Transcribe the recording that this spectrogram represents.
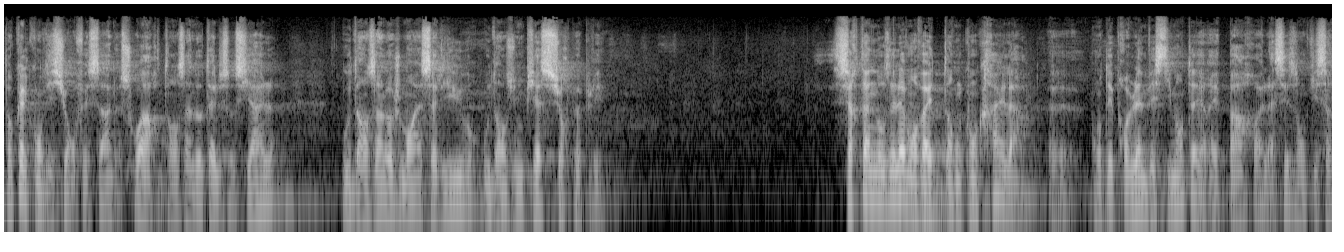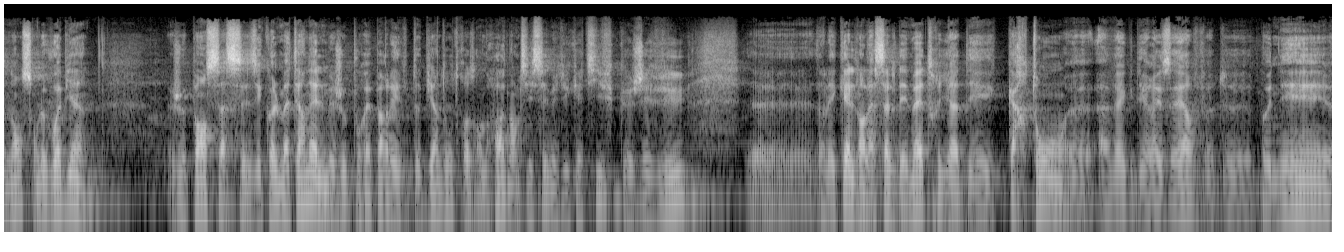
Dans quelles conditions on fait ça le soir Dans un hôtel social ou dans un logement insalubre ou dans une pièce surpeuplée? Certains de nos élèves, on va être dans le concret là, euh, ont des problèmes vestimentaires et par la saison qui s'annonce, on le voit bien. Je pense à ces écoles maternelles, mais je pourrais parler de bien d'autres endroits dans le système éducatif que j'ai vus, dans lesquels, dans la salle des maîtres, il y a des cartons euh, avec des réserves de bonnets,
